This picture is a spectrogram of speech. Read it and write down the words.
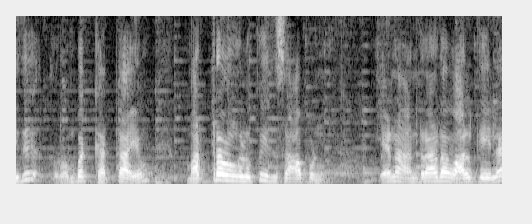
இது ரொம்ப கட்டாயம். மற்றவங்களுக்கும் இது சாப்பிடணும். ஏன்னா அன்றாட வாழ்க்கையில்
